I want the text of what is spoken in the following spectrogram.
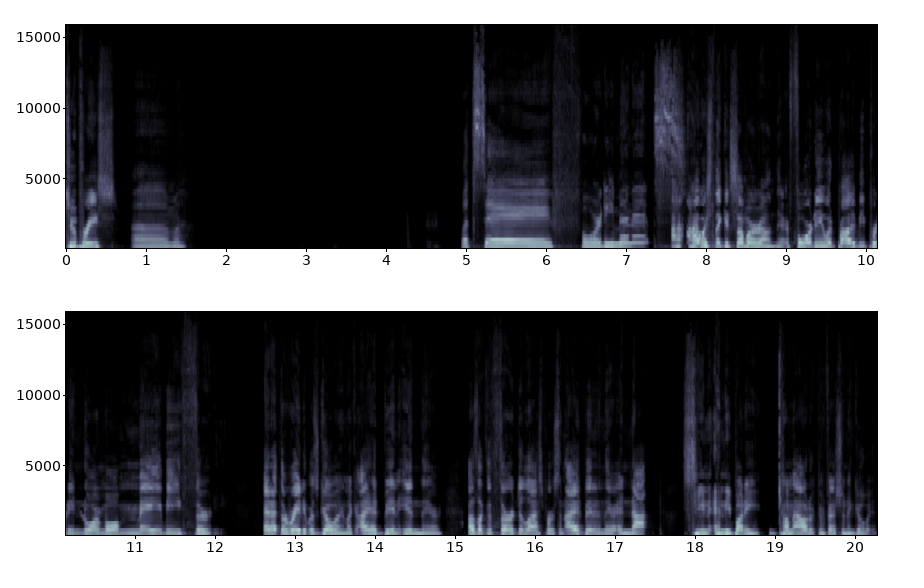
Two priests. Um let's say 40 minutes. I, I was thinking somewhere around there. 40 would probably be pretty normal, maybe 30. And at the rate it was going, like I had been in there, I was like the third to last person. I had been in there and not seen anybody come out of confession and go in.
